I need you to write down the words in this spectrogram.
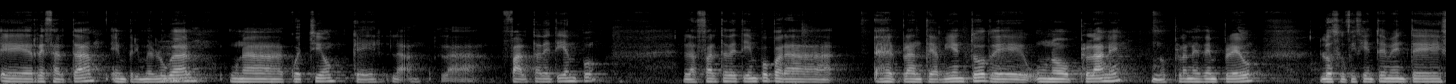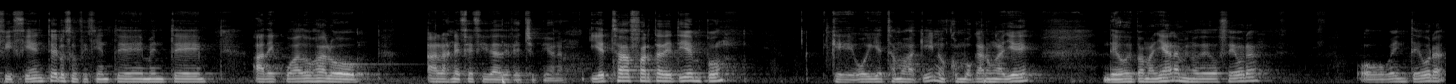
resaltar, en primer lugar, una cuestión que es la, falta de tiempo, la falta de tiempo para el planteamiento de unos planes, unos planes de empleo lo suficientemente eficientes, lo suficientemente adecuados a, a las necesidades de Chipiona. Y esta falta de tiempo, que hoy estamos aquí, nos convocaron ayer, de hoy para mañana, menos de 12 horas o 20 horas,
